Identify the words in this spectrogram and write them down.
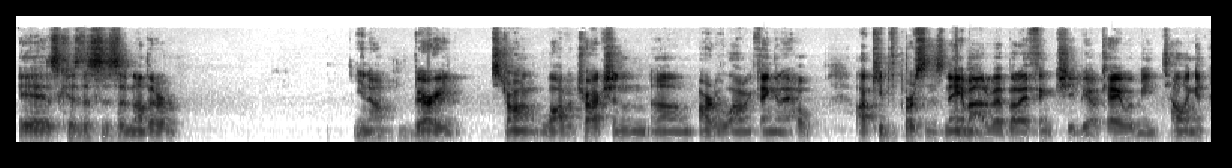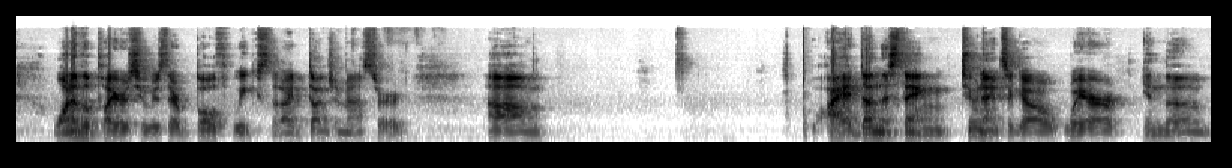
is because this is another, you know, very strong law of attraction, um, art of allowing thing, and I hope I'll keep the person's name out of it, but I think she'd be okay with me telling it. One of the players who was there both weeks that I dungeon mastered, um, I had done this thing two nights ago where in the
